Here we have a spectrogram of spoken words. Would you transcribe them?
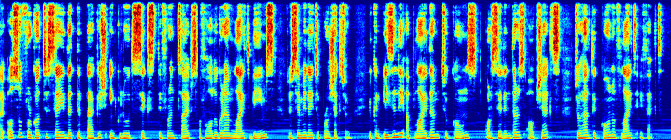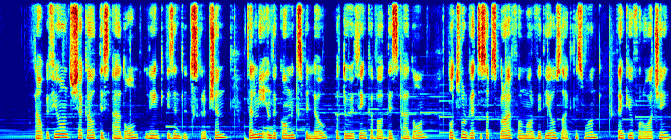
I also forgot to say that the package includes 6 different types of hologram light beams to simulate a projector. You can easily apply them to cones or cylinders objects to have the cone of light effect. Now if you want to check out this add-on, link is in the description. Tell me in the comments below what do you think about this add-on. Don't forget to subscribe for more videos like this one. Thank you for watching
